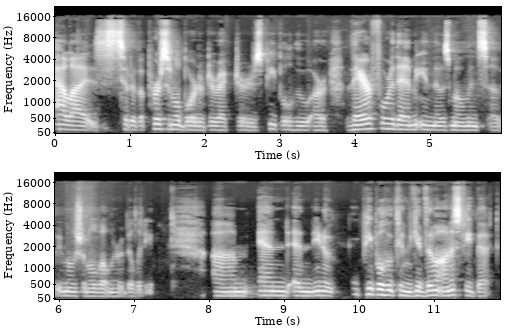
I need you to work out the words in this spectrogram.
allies, sort of a personal board of directors, people who are there for them in those moments of emotional vulnerability, um, and and you know people who can give them honest feedback,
